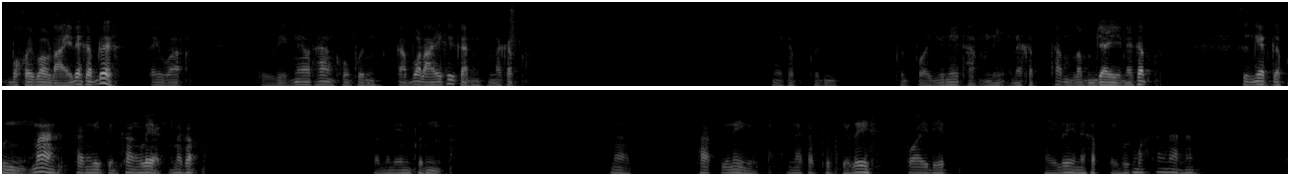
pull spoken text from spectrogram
ๆบ่ค่อยเบาหลายเด้ครับเด้อแต่ว่า ตัวเลขแนวทางของเพิ่นกับบ่าหลายคือกันนะครับนี่ครับเพิ่นเพิ่นปล่อยอยู่ในถ้ำนี่นะครับถ้ำลำไยนะครับ ซึ่งแอดก็เพิ่งมาครั้งนี้เป็นครั้งแรกนะครับสามเณรเพิ่นมาพักอยู่ในนี่นะครับเพิ่นก็เลยปล่อยเด็ดให้เลยนะครับ ไปเบิ่งบ่ทางด้านนั้นไป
